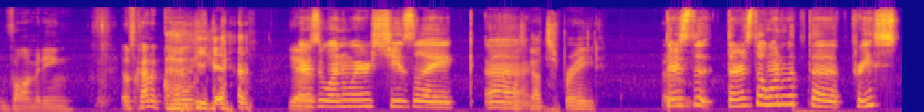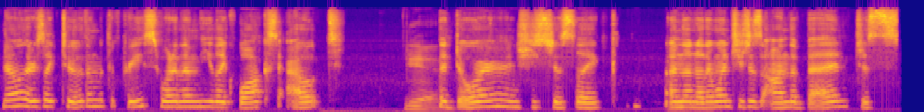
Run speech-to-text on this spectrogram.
vomiting. It was kind of cool. yeah. yeah. there's one where she's like Almost um, got sprayed. there's the there's the one with the priest no there's like two of them with the priest one of them he like walks out yeah. the door and she's just like and then another one she's just on the bed just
